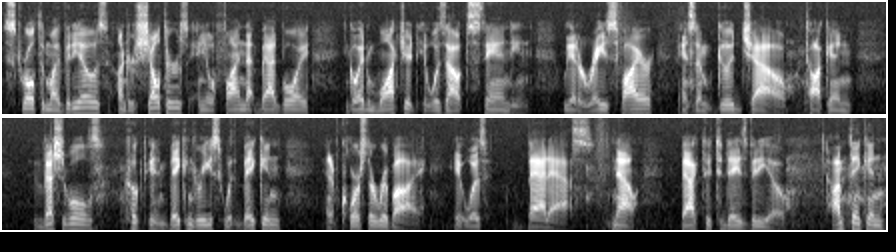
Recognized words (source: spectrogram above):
Scroll through my videos under shelters and you'll find that bad boy. Go ahead and watch it. It was outstanding. We had a raised fire and some good chow. Talking vegetables cooked in bacon grease with bacon and of course the ribeye. It was badass. Now, back to today's video. I'm thinking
